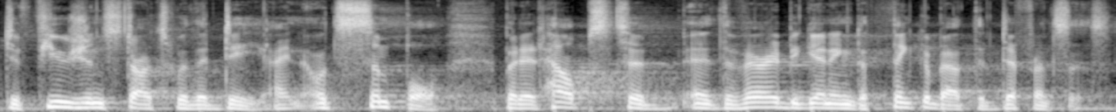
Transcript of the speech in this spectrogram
Diffusion starts with a D. I know it's simple, but it helps to, at the very beginning, to think about the differences.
